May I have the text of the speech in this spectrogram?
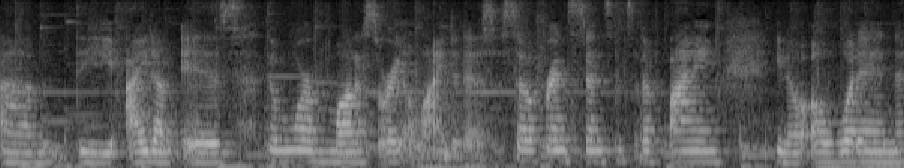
um, the item is, the more Montessori aligned it is. So for instance, instead of buying, you know, a wooden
